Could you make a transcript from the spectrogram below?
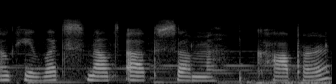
Okay, let's smelt up some copper.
